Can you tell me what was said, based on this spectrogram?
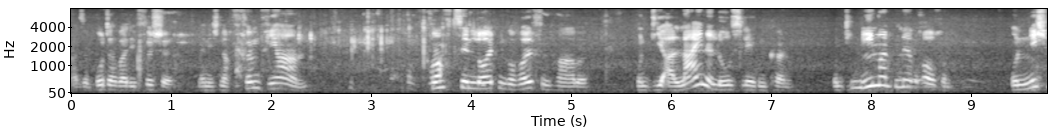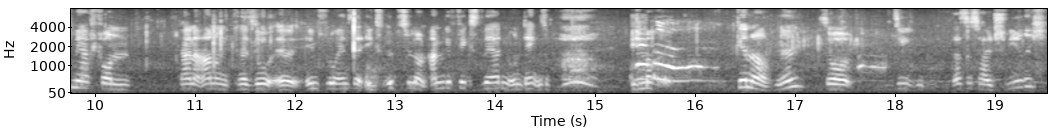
also Butter bei die Fische, wenn ich nach fünf Jahren 15 Leuten geholfen habe und die alleine loslegen können und die niemanden mehr brauchen und nicht mehr von, keine Ahnung, Perso äh, Influencer XY angefixt werden und denken so, "Oh, ich mache, genau, ne, so, die, das ist halt schwierig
